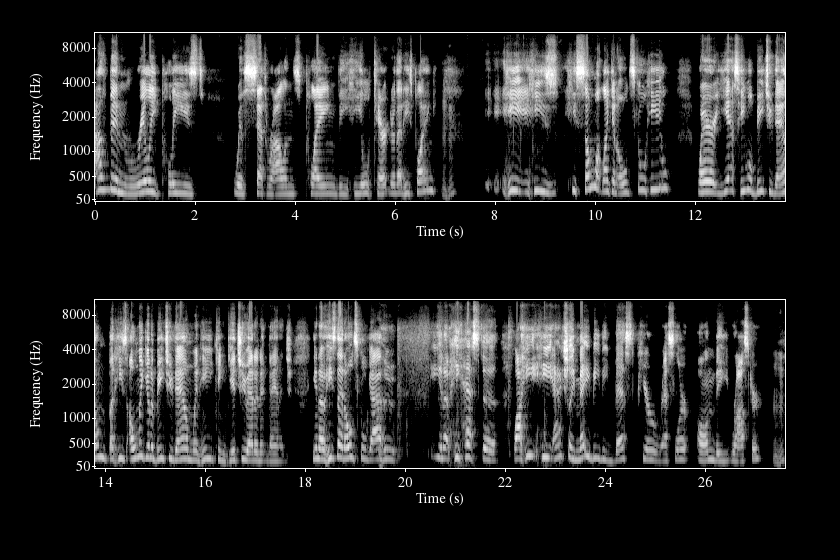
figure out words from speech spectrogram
I've been really pleased with Seth Rollins playing the heel character that he's playing. hmm He he's he's somewhat like an old school heel where yes, he will beat you down, but he's only going to beat you down when he can get you at an advantage. You know, he's that old school guy who you know, he has to while he he actually may be the best pure wrestler on the roster. Mhm.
